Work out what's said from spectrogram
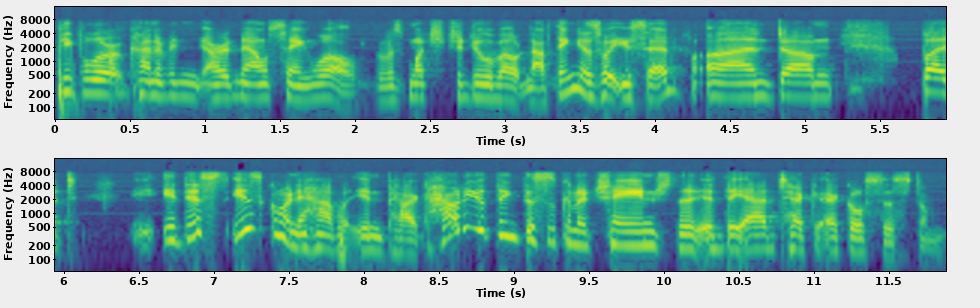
people are kind of in, are now saying, well, there was much to do about nothing, is what you said, and um, but it is, is going to have an impact. How do you think this is going to change the the ad tech ecosystem?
